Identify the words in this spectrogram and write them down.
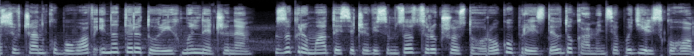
Тарас Шевченко бував і на території Хмельниччини. Зокрема, 1846 року приїздив до Кам'янця-Подільського.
